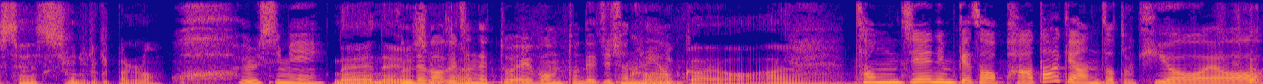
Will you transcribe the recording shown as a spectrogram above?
살 시간 이 이렇게 빨라? 열심히 네, 네. 군대 열심히 가기 살- 전에 또 앨범 또 내주셨네요. 그러니까요. 아유. 정지혜님께서 바닥에 앉아도 귀여워요.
